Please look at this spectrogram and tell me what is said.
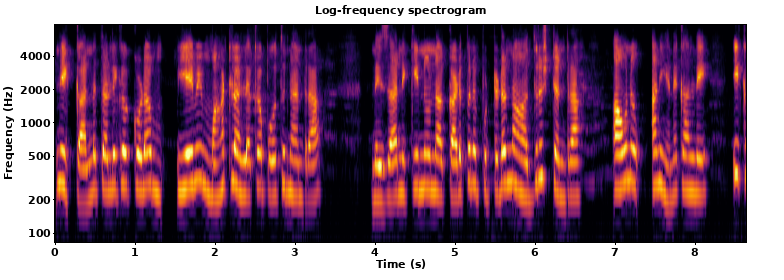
నీ కన్న తల్లిగా కూడా ఏమీ మాట్లాడలేకపోతున్నానురా. నిజానికి నువ్వు నా కడుపున పుట్టడం నా అదృష్టం రా అవును అని వెనకాలనే ఇక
